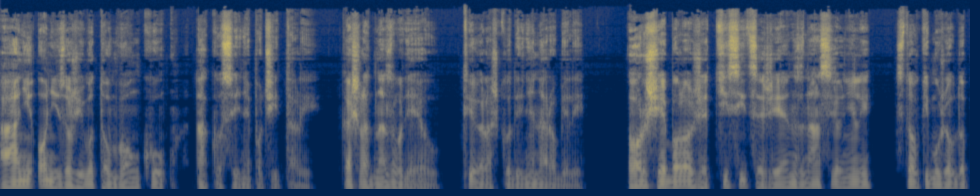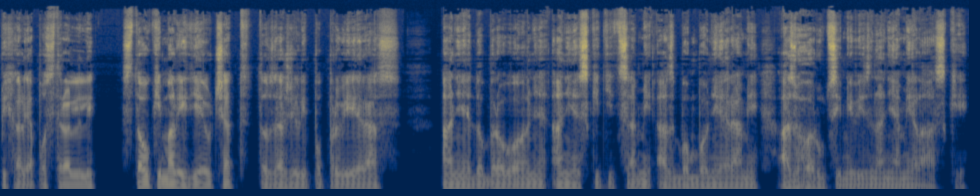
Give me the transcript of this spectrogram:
a ani oni so životom vonku ako si nepočítali. Kašľať na zlodejov, ty veľa škody nenarobili. Horšie bolo, že tisíce žien znásilnili, stovky mužov dopichali a postrelili, stovky malých dievčat to zažili po prvý raz a nie dobrovoľne, a nie s kyticami a s bombonierami a s horúcimi vyznaniami lásky.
